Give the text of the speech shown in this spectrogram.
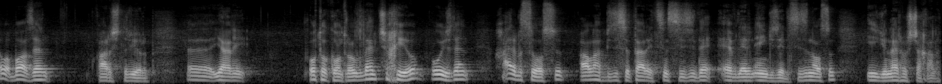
Ama bazen karıştırıyorum. Ee, yani otokontrolden çıkıyor. O yüzden hayırlısı olsun. Allah bizi star etsin. Sizi de evlerin en güzeli sizin olsun. İyi günler, hoşçakalın.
